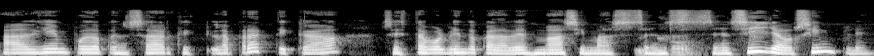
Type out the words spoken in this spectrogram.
alguien pueda pensar que la práctica se está volviendo cada vez más y más sencilla o simple.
